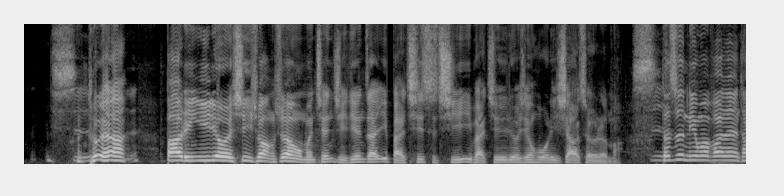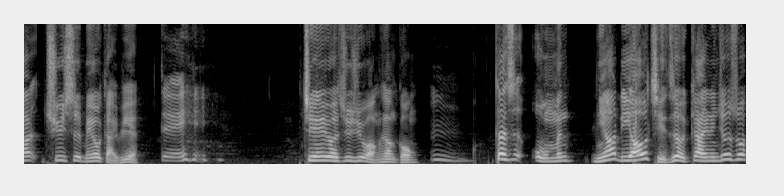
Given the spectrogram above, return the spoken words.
是，对啊，八零一六的细创，虽然我们前几天在一百七十七、一百七十六先获利下车了嘛，是，但是你有没有发现它趋势没有改变？对，今天又继续往上攻。嗯，但是我们你要了解这个概念，就是说，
